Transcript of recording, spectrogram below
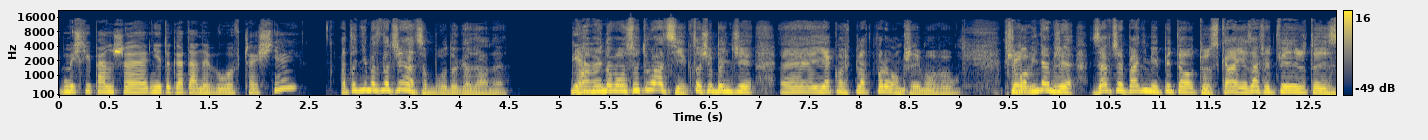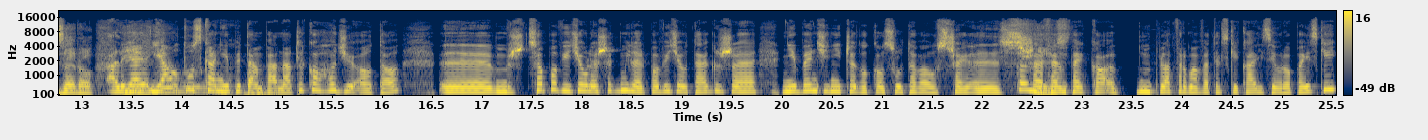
myśli pan, że niedogadane było wcześniej? A to nie ma znaczenia, co było dogadane. Jak? Mamy nową sytuację. Kto się będzie e, jakąś platformą przejmował? Przypominam, że zawsze pani mnie pyta o Tuska, a ja zawsze twierdzę, że to jest zero. Ale ja, ja o Tuska nie pytam pana, tylko chodzi o to, ż- co powiedział Leszek Miller. Powiedział tak, że nie będzie niczego konsultował z, sze, y, z Tak szefem. PK, Platformy Obywatelskiej Koalicji Europejskiej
